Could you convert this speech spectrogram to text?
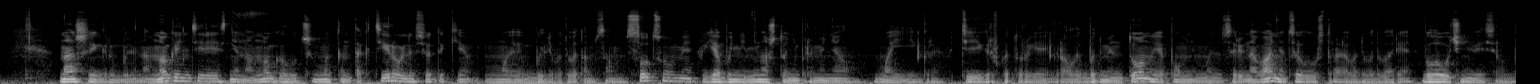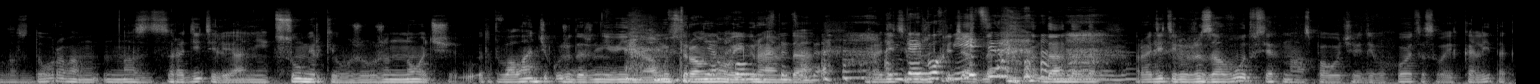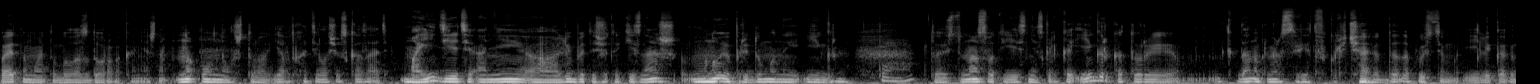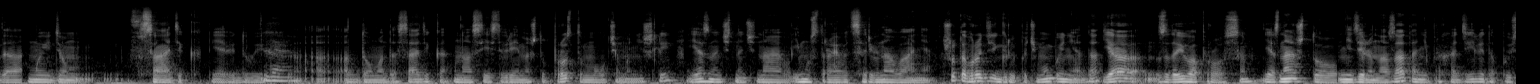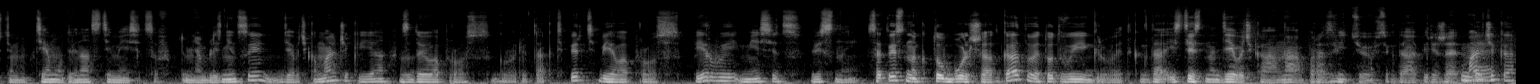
Наши игры были намного интереснее, намного лучше. Мы контактировали все-таки, мы были вот в этом самом социуме. Я бы ни, ни на что не променял мои игры. Те игры, в которые я играл, и бадминтон, я помню, мы соревнования целые устраивали во дворе. Было очень весело, было здорово. Нас родители, они сумерки уже, уже ночь, этот валанчик уже даже не видно, а мы все равно играем, да. Родители Дай уже бог ветер. Да, да, да. Родители уже зовут всех нас по очереди, выходят со своих калиток, поэтому это было здорово, конечно. Но помнил, что я вот хотел еще сказать. Мои дети, они а, любят еще такие, знаешь, мною придуманные игры. Так. То есть у нас вот есть несколько игр, которые, когда, например, свет включают, да, допустим, или когда мы идем в садик, я веду их Да. а, от дома до садика. У нас есть время, чтобы просто молча мы не шли. Я, значит, начинаю им устраивать соревнования. Что-то вроде игры, почему бы и нет, да? Я задаю вопросы. Я знаю, что неделю назад они проходили, допустим, тему 12 месяцев. У меня близнецы, девочка-мальчик, и я задаю вопрос. Говорю, так, теперь тебе вопрос. Первый месяц весны. Соответственно, кто больше отгадывает, тот выигрывает. Когда, естественно, девочка, она по развитию всегда опережает Да. мальчика,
